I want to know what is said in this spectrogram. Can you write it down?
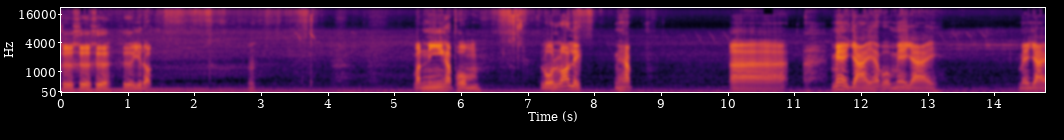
คือคือคือคืออยู่ดอก วันนี้ครับผมโหลนล้อเหล็กนะครับแม่ยายครับผมแม่ยาย แม่ยาย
